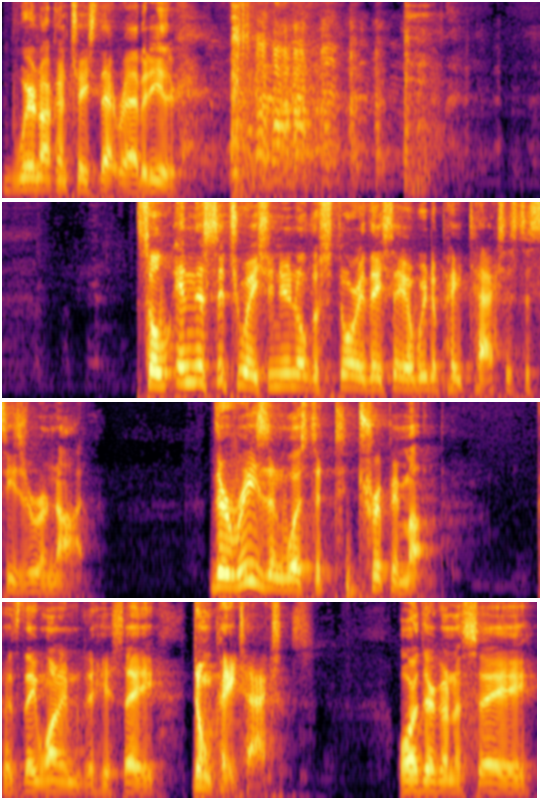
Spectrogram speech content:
We're not going to chase that rabbit either. So, in this situation, you know the story. They say, Are we to pay taxes to Caesar or not? Their reason was to t- trip him up because they want him to say, Don't pay taxes. Or they're going to say,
